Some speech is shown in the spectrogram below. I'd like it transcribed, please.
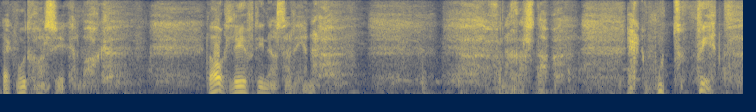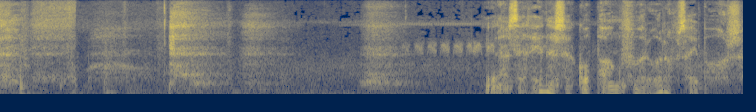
Ek moet gaan seker maak. Dalk leef die Nasareëner. Vinniger stap. Ek moet weet. Die Nasareëner se kop hang vooroor op sy bors.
